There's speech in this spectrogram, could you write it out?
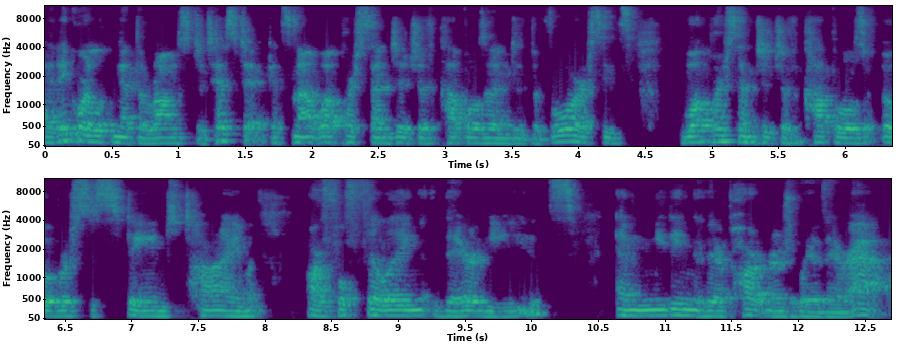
I think we're looking at the wrong statistic. It's not what percentage of couples end in divorce, it's what percentage of couples over sustained time are fulfilling their needs and meeting their partners where they're at.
